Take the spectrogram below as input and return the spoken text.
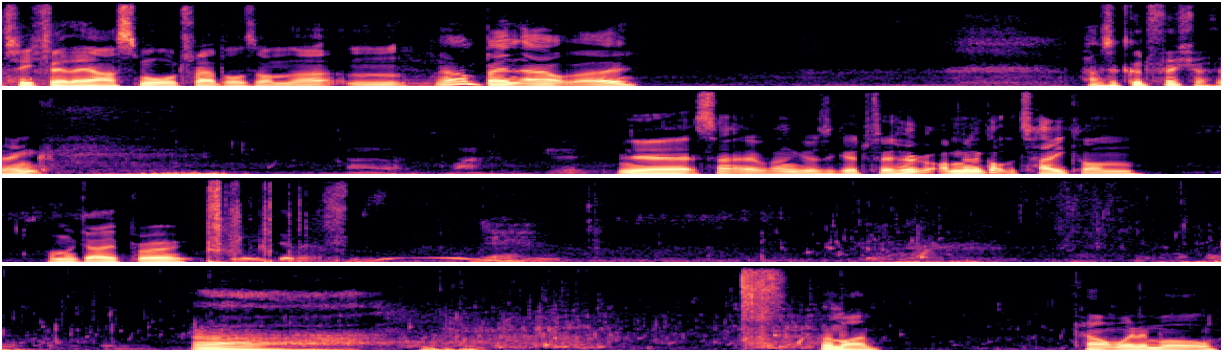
to be fair, they are small trebles on that, and they aren't bent out though. That was a good fish, I think. Yeah, think it was a good fish. I, mean, I got the take on on the GoPro. Ah. Come on. Can't win them all.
